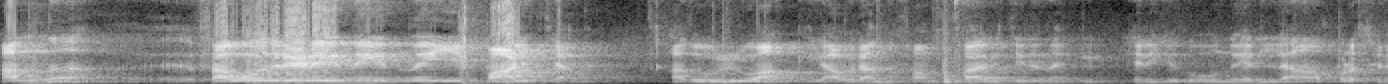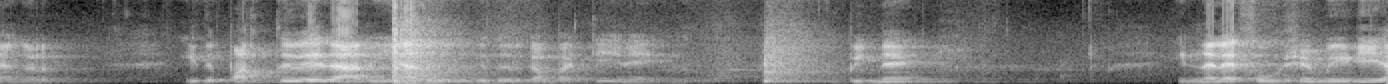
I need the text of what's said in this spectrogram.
അന്ന് സഹോദരിയുടെ നിന്ന് ഈ പാളിച്ച അത് ഒഴിവാക്കി അവരന്ന് സംസാരിച്ചിരുന്നെങ്കിൽ എനിക്ക് തോന്നുന്നു എല്ലാ പ്രശ്നങ്ങളും ഇത് പത്ത് പേര് അറിയാതെ ഒതുക്കി തീർക്കാൻ പറ്റിയതിനെ പിന്നെ ഇന്നലെ സോഷ്യൽ മീഡിയ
